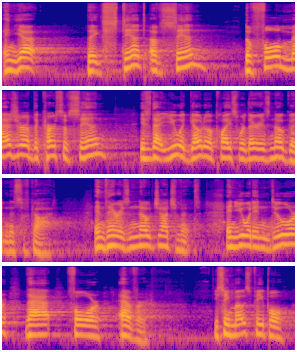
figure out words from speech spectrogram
And yet, the extent of sin, the full measure of the curse of sin, is that you would go to a place where there is no goodness of God and there is no judgment, and you would endure that forever. You see, most people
